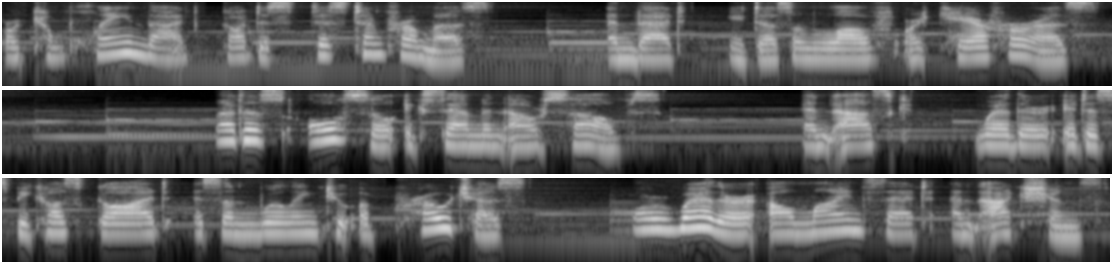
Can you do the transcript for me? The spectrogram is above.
or complain that God is distant from us and that He doesn't love or care for us, let us also examine ourselves and ask whether it is because God is unwilling to approach us or whether our mindset and actions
